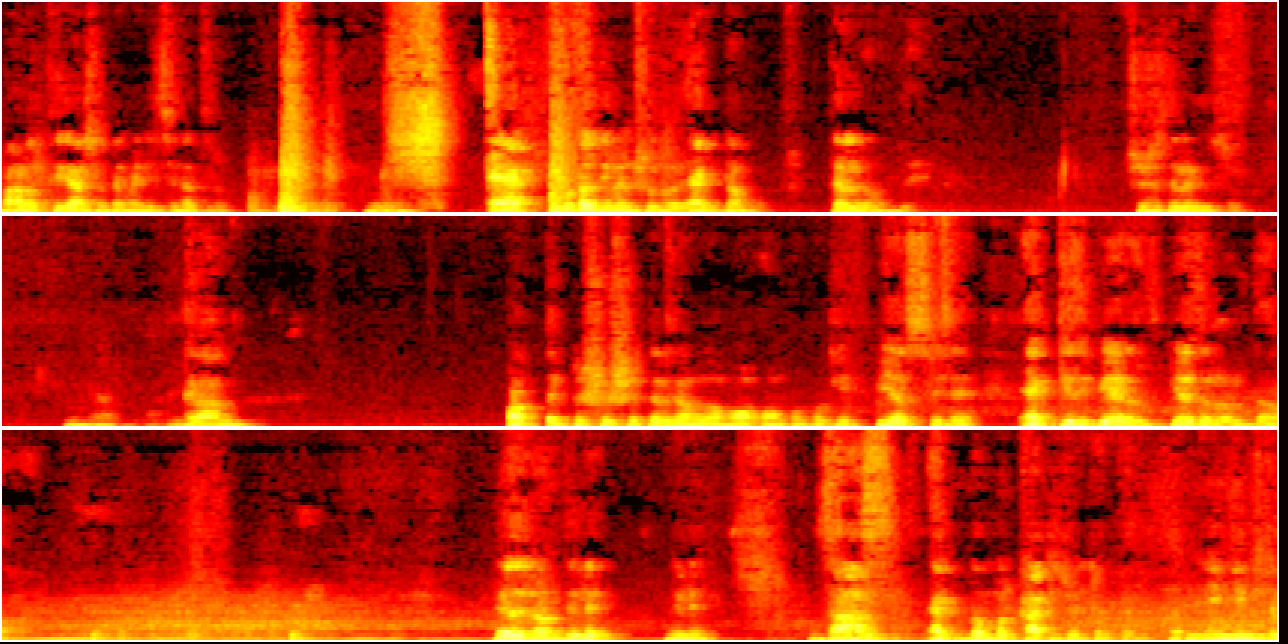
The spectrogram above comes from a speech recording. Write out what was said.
ভারত থেকে আসাতে মেডিসিন এতটুকু। এক ফোঁটা দিবেন শুধু, একদম তেলের মধ্যে। সর্ষে তেলের কিছু গ্রাম। প্রত্যেকটা সর্ষের তেল গ্রাম পেঁয়াজ শেষে এক কেজি পেঁয়াজ, পেঁয়াজের রস দেওয়া হয়। পেঁয়াজের রস দিলে দিলে ঝাঁস একদম খাঁটি সরষের তেল এই জিনিসটা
